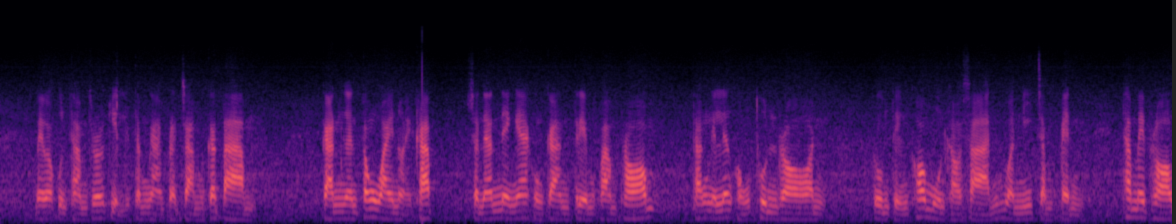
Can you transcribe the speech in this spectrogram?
ำไม่ว่าคุณทำธุรกิจหรือทำงานประจำก็ตาม การเงินต้องไวหน่อยครับ ฉะนั้นในแง่ของการเตรียมความพร้อม ทั้งในเรื่องของทุนรอนรวมถึงข้อมูลข่าวสารวันนี้จำเป็น ถ้าไม่พร้อม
